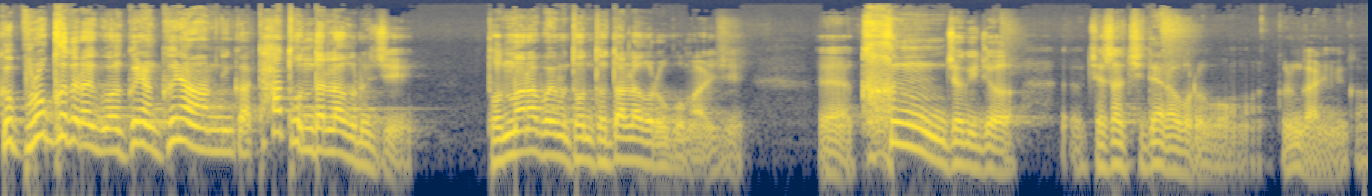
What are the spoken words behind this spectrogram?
그 브로커들하고 그냥 그냥 합니까? 다 돈 달라 그러지. 돈 많아 보이면 돈 더 달라 그러고 말이지. 예, 큰 저기 저 제사 지내라고 그러고 뭐 그런 거 아닙니까?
